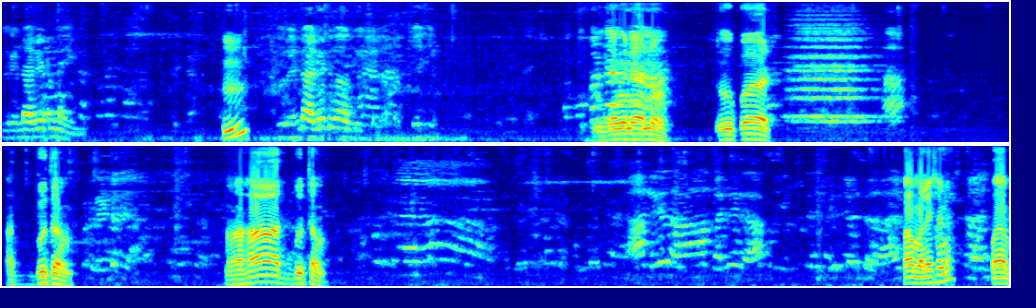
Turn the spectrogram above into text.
ఈ రెండు హైలైట్ అద్భుతం. మహా అద్భుతం. మలేషనా అన్న పోదాం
